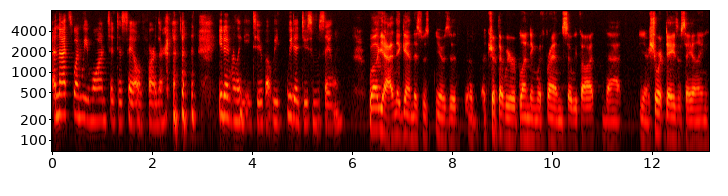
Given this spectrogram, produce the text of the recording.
and that's when we wanted to sail farther. you didn't really need to, but we we did do some sailing. Well, yeah, and again, this was you know it was a, a, a trip that we were blending with friends, so we thought that you know short days of sailing,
